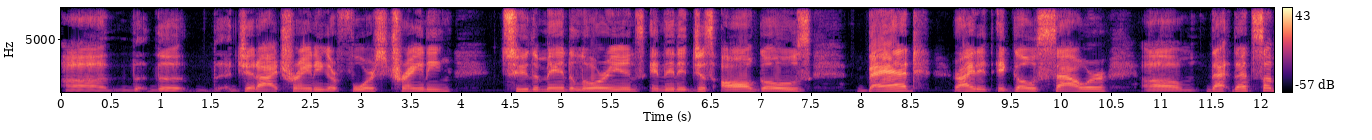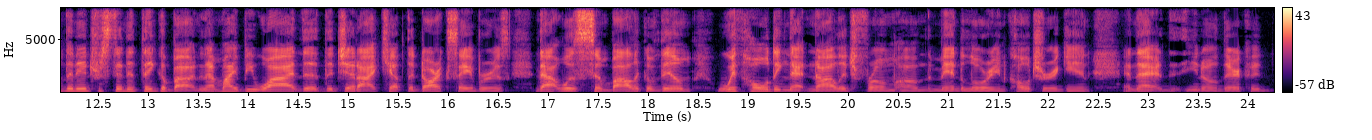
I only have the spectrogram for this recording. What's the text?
uh, the, the, the Jedi training or force training to the Mandalorians. And then it just all goes bad right? It, it goes sour. Um, that, that's something interesting to think about. And that might be why the, the Jedi kept the dark sabers. That was symbolic of them withholding that knowledge from, um, the Mandalorian culture again. And that, you know, there could,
